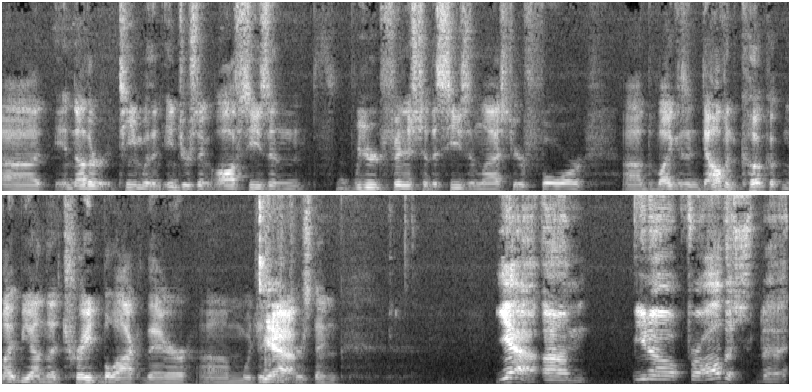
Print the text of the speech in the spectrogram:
Uh, another team with an interesting offseason, weird finish to the season last year for uh, the Vikings. And Dalvin Cook might be on the trade block there, um, which is Yeah. interesting. Yeah, um, you know, for all this the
